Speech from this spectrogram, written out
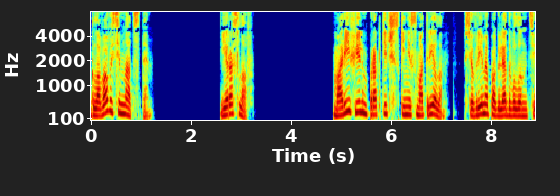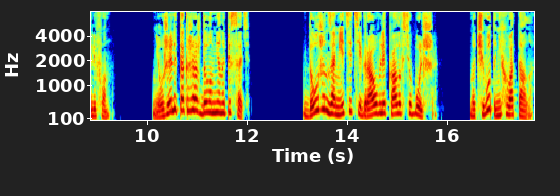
Глава 18. Ярослав. Мари фильм практически не смотрела, все время поглядывала на телефон. Неужели так жаждала мне написать? Должен заметить, игра увлекала все больше. Но чего-то не хватало.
